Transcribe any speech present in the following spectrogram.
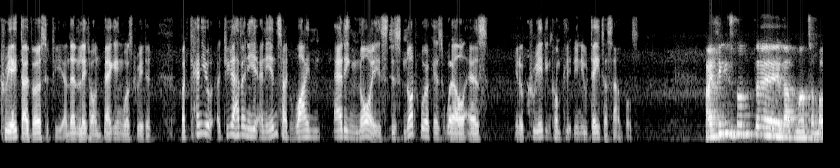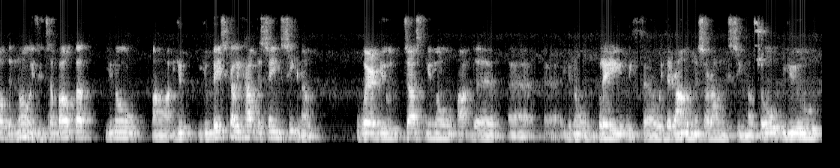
create diversity. And then later on bagging was created. But can you, do you have any, any insight why adding noise does not work as well as, you know, creating completely new data samples? I think it's not uh, that much about the noise. It's about that you know, uh, you you basically have the same signal where you just you know at the uh, uh, you know play with uh, with the randomness around the signal. So you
